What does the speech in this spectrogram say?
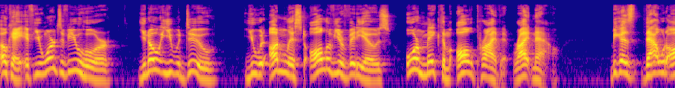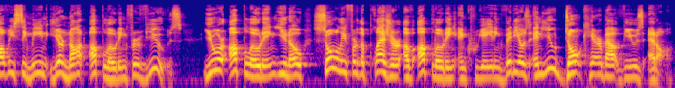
okay, if you weren't a view whore, you know what you would do? You would unlist all of your videos or make them all private right now. Because that would obviously mean you're not uploading for views. You're uploading, you know, solely for the pleasure of uploading and creating videos, and you don't care about views at all.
